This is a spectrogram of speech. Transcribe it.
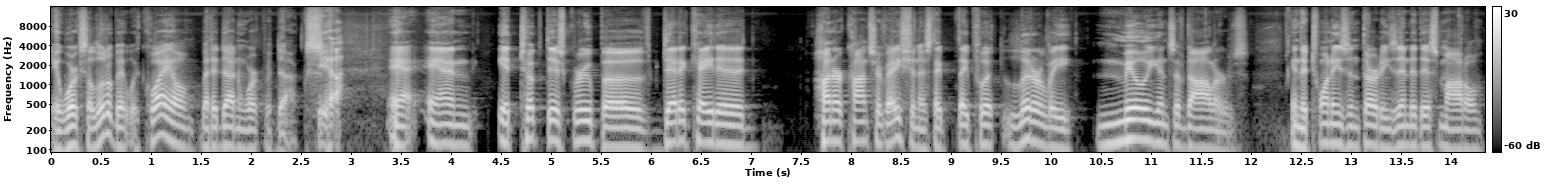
it works a little bit with quail, but it doesn't work with ducks. Yeah. And, and it took this group of dedicated hunter conservationists, they, they put literally millions of dollars in the 20s and 30s into this model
